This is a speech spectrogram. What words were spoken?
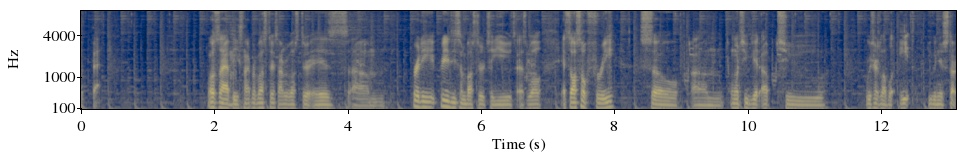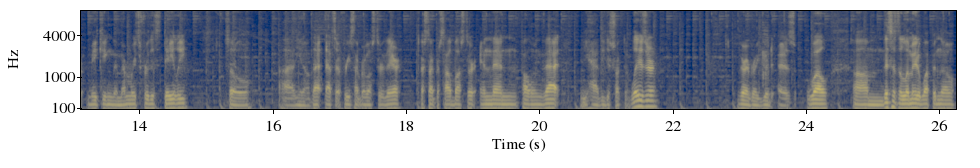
with that. We also have the Sniper Buster. Sniper Buster is um, pretty pretty decent buster to use as well. It's also free, so um, once you get up to research level 8, you can just start making the memories for this daily. So, uh, you know, that that's a free Sniper Buster there, a Sniper Style Buster. And then following that, we have the Destructive Laser. Very, very good as well. Um, this is a limited weapon though,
